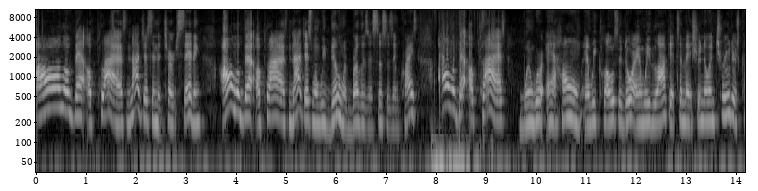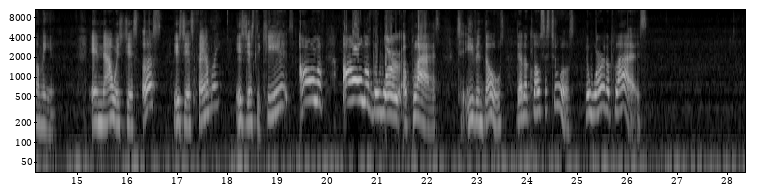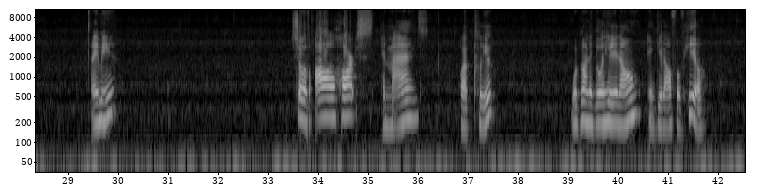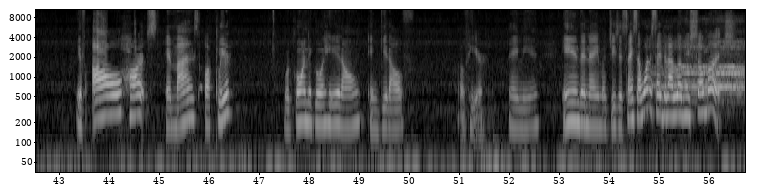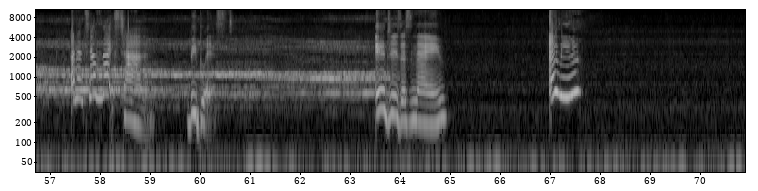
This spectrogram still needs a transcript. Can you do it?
all of that applies not just in the church setting all of that applies not just when we're dealing with brothers and sisters in christ. All of that applies when we're at home and we close the door and we lock it to make sure no intruders come in. And now it's just us it's just family it's just the kids. All of all of the word applies to even those that are closest to us. The word applies. Amen. So if all hearts and minds are clear, we're going to go ahead on and get off of here. If all hearts and minds are clear, we're going to go ahead on and get off of here. Amen. in the name of Jesus. Saints, I want to say that I love you so much. And until next time, be blessed. In Jesus' name.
